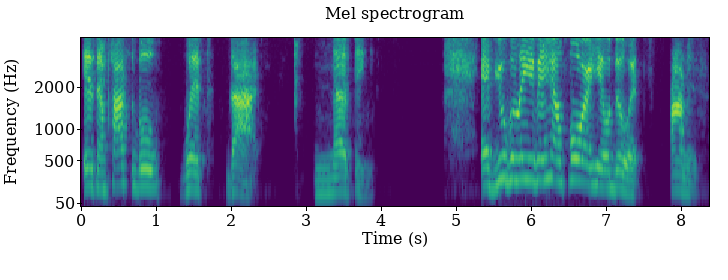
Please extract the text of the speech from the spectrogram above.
is impossible with God. Nothing. If you believe in him for it, he'll do it. Promise.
